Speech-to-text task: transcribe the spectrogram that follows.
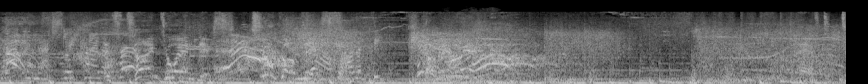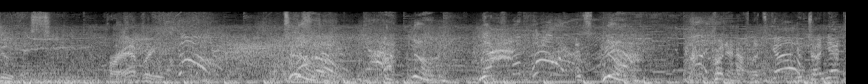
I'm actually kind of It's hurt. time to end this! Ah! Choke on this! Gotta be kidding me! Do this. For everyone. Tuzo! It's good enough. Let's go! You done yet?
